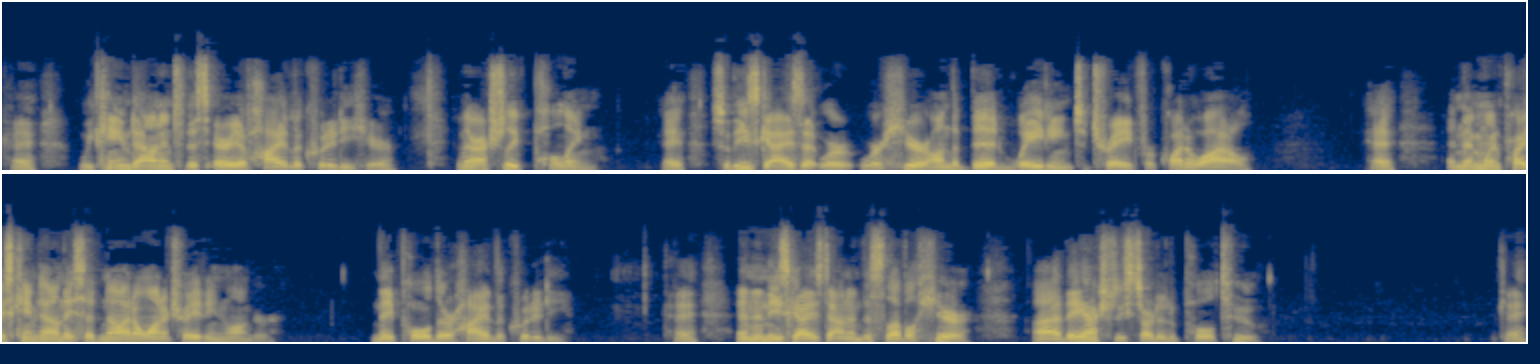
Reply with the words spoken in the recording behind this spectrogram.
Okay, we came down into this area of high liquidity here, and they're actually pulling Okay, so these guys that were, were here on the bid waiting to trade for quite a while, okay, and then when price came down, they said, no, I don't want to trade any longer. And they pulled their high liquidity, okay? And then these guys down in this level here, uh, they actually started to pull too, okay?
